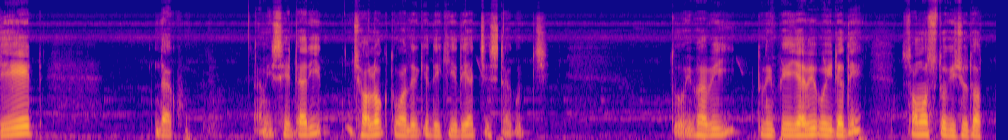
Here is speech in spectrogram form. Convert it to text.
জেড দেখো। আমি সেটারই ঝলক তোমাদেরকে দেখিয়ে দেওয়ার চেষ্টা করছি। তো এইভাবেই তুমি পেয়ে যাবে বইটাতে সমস্ত কিছু তথ্য।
